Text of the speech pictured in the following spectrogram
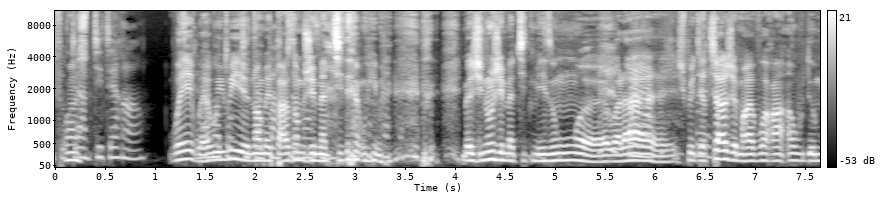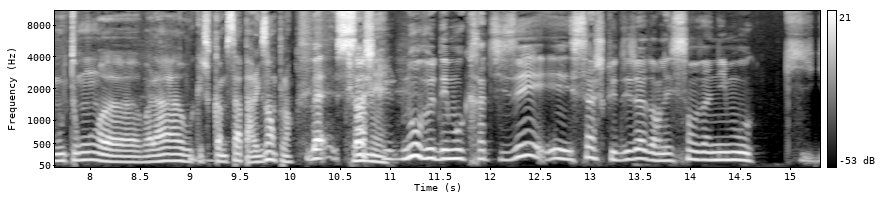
Il faut que tu aies un petit terrain. Ouais, que ouais, là, oui, oui. petit Non, mais par exemple, j'ai ma petite. oui. Imaginons, j'ai ma petite maison, euh, voilà. Voilà. Je peux dire, Ouais. tiens, j'aimerais avoir un, un ou deux moutons, euh, voilà, ou quelque chose comme ça, par exemple. hein. Bah, sache vois, mais- que nous, on veut démocratiser et sache que déjà dans les 100 animaux qu'il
